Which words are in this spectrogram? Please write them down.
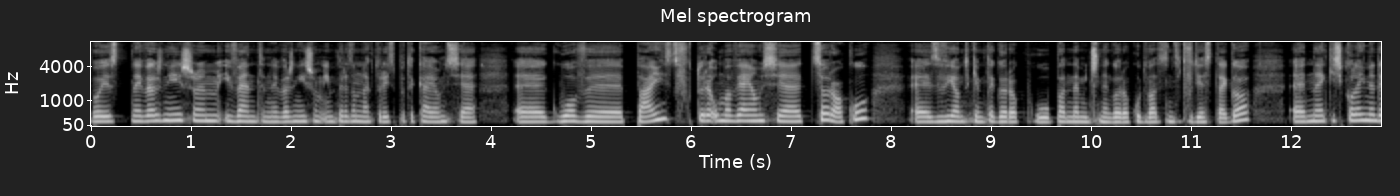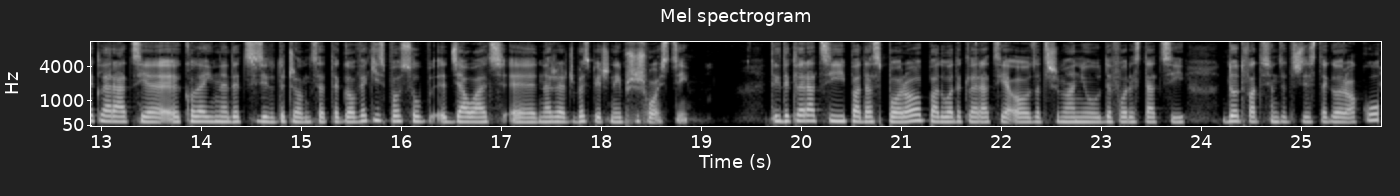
bo jest najważniejszym eventem, najważniejszą imprezą, na której spotykają się e, głowy państw, które umawiają się co roku, e, z wyjątkiem tego roku pandemicznego, roku 2020, na jakieś kolejne deklaracje, kolejne decyzje dotyczące tego, w jaki sposób działać na rzecz bezpiecznej przyszłości. Tych deklaracji pada sporo. Padła deklaracja o zatrzymaniu deforestacji do 2030 roku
